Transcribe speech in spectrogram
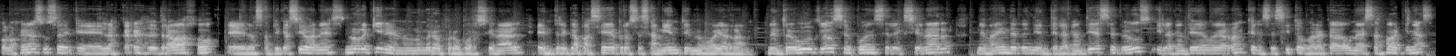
Por lo general sucede que las cargas de trabajo, eh, las aplicaciones, no requieren un número proporcional entre capacidad de procesamiento y memoria RAM. Dentro de Google Cloud se pueden seleccionar de manera independiente la cantidad de CPUs y la cantidad de memoria RAM que necesito para cada una de esas máquinas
